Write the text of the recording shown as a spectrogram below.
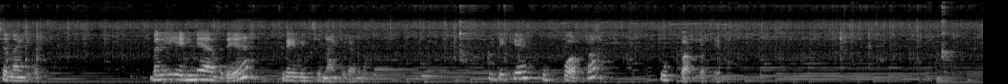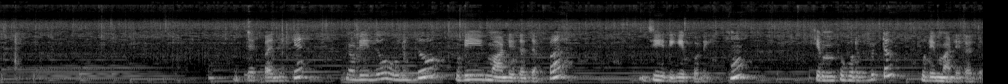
ಚೆನ್ನಾಗಿರುತ್ತೆ. ಬರೀ ಎಣ್ಣೆ ಆದರೆ ಗ್ರೇವಿ ಚೆನ್ನಾಗಿರಲ್ಲ. ಇದಕ್ಕೆ ಉಪ್ಪು ಹಾಕ, ಉಪ್ಪು ಹಾಕ್ಕೊತೀನಿ ಮತ್ತು ಅದಕ್ಕೆ ನೋಡಿ ಇದು ಹುರಿದು ಪುಡಿ ಮಾಡಿರೋದಪ್ಪ. ಜೀರಿಗೆ ಪುಡಿ, ಹ್ಞೂ? ಕೆಂಪು ಹುರಿದ್ಬಿಟ್ಟು ಪುಡಿ ಮಾಡಿರೋದು.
